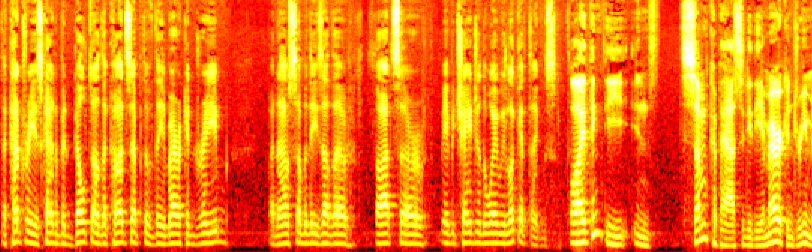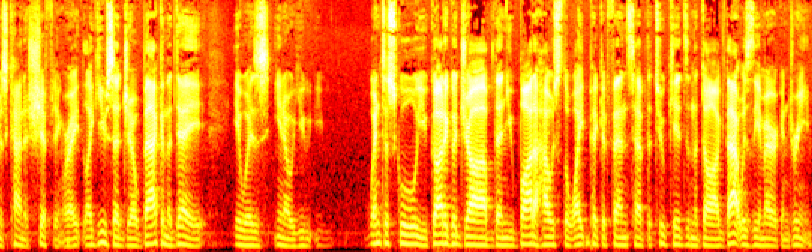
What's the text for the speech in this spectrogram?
the country has kind of been built on the concept of the American dream, but now some of these other thoughts are maybe changing the way we look at things. Well, I think the in some capacity the American dream is kind of shifting, right? Like you said, Joe, back in the day, it was you know you, you went to school, you got a good job, then you bought a house, the white picket fence, have the two kids and the dog. That was the American dream.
